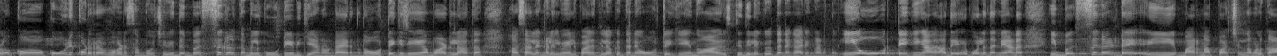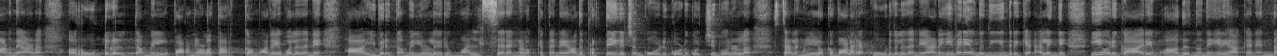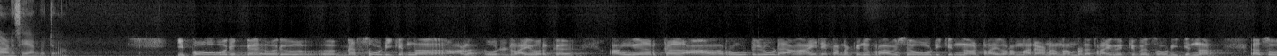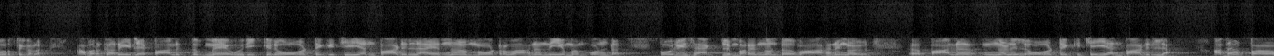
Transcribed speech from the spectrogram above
കോഴിക്കോട് ഒരു അപകടം സംഭവിച്ചത്. ഇത് ബസ്സുകൾ തമ്മിൽ കൂട്ടിയിടിക്കുകയാണ് ഉണ്ടായിരുന്നത്. ഓവർടേക്ക് ചെയ്യാൻ പാടില്ലാത്ത സ്ഥലങ്ങളിൽ മേൽപ്പാലത്തിലൊക്കെ തന്നെ ഓവർടേക്ക് ചെയ്യുന്നു. ആ ഒരു സ്ഥിതിയിലേക്ക് തന്നെ കാര്യം കടന്നു. ഈ ഓവർടേക്കിംഗ് അതേപോലെ തന്നെയാണ് ഈ ബസ്സുകളുടെ ഈ മരണപ്പാച്ചിൽ നമ്മൾ കാണുന്നതാണ് റൂട്ടുകൾ തമ്മിൽ പറഞ്ഞുള്ള തർക്കം. അതേപോലെ തന്നെ ഇവർ തമ്മിലുള്ള ഒരു മത്സരങ്ങളൊക്കെ തന്നെ അത് പ്രത്യേകിച്ചും കോഴിക്കോട് കൊച്ചി പോലുള്ള സ്ഥലങ്ങളിലൊക്കെ വളരെ കൂടുതൽ തന്നെയാണ്. ഇവരെ ഒന്ന് നിയന്ത്രിക്കാൻ അല്ലെങ്കിൽ ഈ ഒരു കാര്യം അതൊന്ന് നേരെയാക്കാൻ എന്താണ് ചെയ്യാൻ പറ്റുക? ഇപ്പോ ഒരു ഒരു ബസ് ഓടിക്കുന്ന ആൾ ഒരു ഡ്രൈവർക്ക് അങ്ങേർക്ക് ആ റൂട്ടിലൂടെ ആയിരക്കണക്കിന് പ്രാവശ്യം ഓടിക്കുന്ന ഡ്രൈവർമാരാണ് നമ്മുടെ പ്രൈവറ്റ് ബസ് ഓടിക്കുന്ന സുഹൃത്തുക്കൾ അവർക്കറിയില്ലേ പാലത്തുമ്മേ ഒരിക്കലും ഓവർടേക്ക് ചെയ്യാൻ പാടില്ല എന്ന് മോട്ടോർ വാഹന നിയമം ഉണ്ട്. പോലീസ് ആക്ടിലും പറയുന്നുണ്ട് വാഹനങ്ങൾ പാലങ്ങളിൽ ഓവർടേക്ക് ചെയ്യാൻ പാടില്ല. അത്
